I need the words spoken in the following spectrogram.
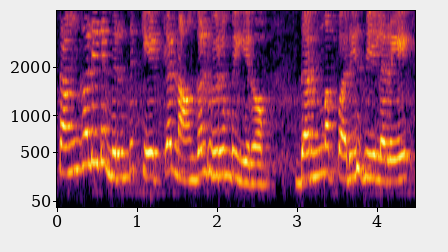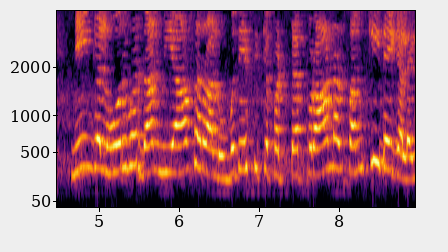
தங்களிடமிருந்து கேட்க நாங்கள் விரும்புகிறோம். தர்ம பரிசீலரே நீங்கள் ஒருவர்தான் வியாசரால் உபதேசிக்கப்பட்ட புராண சங்கீதைகளை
